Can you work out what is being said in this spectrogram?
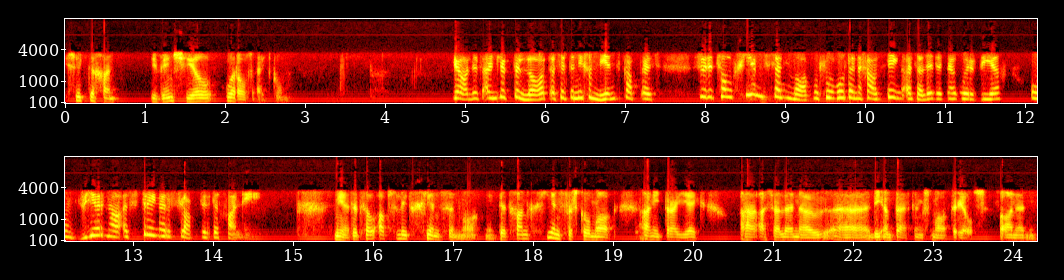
siekte gaan éventueel oral uitkom. Ja, dit is eintlik te laat as dit in die gemeenskap is. So dit sal geen sin maak byvoorbeeld in Gauteng as hulle dit nou oorweeg om weer na 'n strenger vlakte te gaan nie. Nee, dit sal absoluut geen sin maak nie. Dit gaan geen verskil maak aan die traject uh, as hulle nou uh, die inperkingsmaatreëls verander nie.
